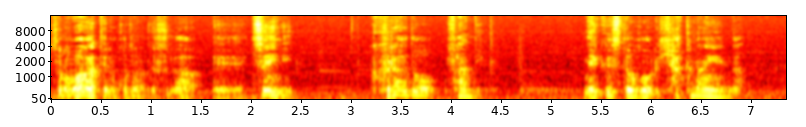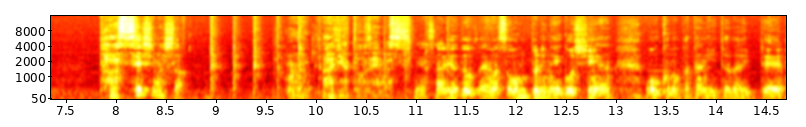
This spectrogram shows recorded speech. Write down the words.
う。その我が手のことなんですが、えー、ついに、クラウドファンディング、ネクストゴール100万円が達成しました。ありがとうございます。皆さんありがとうございます。本当にね、ご支援多くの方にいただいて、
